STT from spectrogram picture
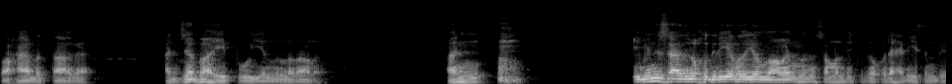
സ്വഹാബത്താകെ അജബായി പോയി എന്നുള്ളതാണ്. അൻ ഇബിൻ സാദുൽ ഹുദരി റളിയല്ലാഹുവിനെ സംബന്ധിച്ചത് ഒരു ഹദീസുണ്ട്.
